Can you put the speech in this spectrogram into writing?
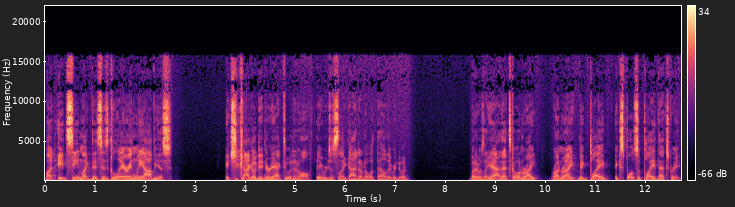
But it seemed like this is glaringly obvious. And Chicago didn't react to it at all. They were just like, I don't know what the hell they were doing. But it was like, yeah, that's going right. Run right, big play, explosive play. That's great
